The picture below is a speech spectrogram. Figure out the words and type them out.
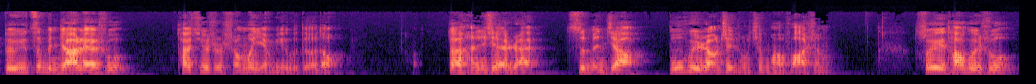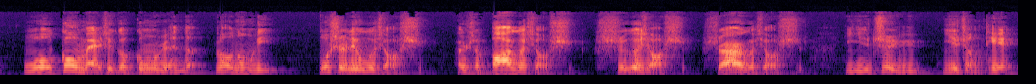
对于资本家来说，他其实什么也没有得到。但很显然，资本家不会让这种情况发生，所以他会说：“我购买这个工人的劳动力不是六个小时，而是八个小时、十个小时、十二个小时，以至于一整天。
